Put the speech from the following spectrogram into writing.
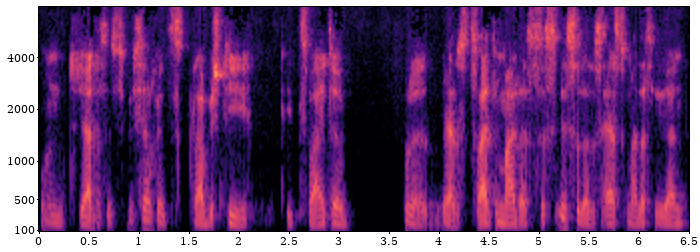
Und ja, das ist bisher auch jetzt, glaube ich, die, die zweite oder ja, das zweite Mal, dass das ist oder das erste Mal, dass sie dann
